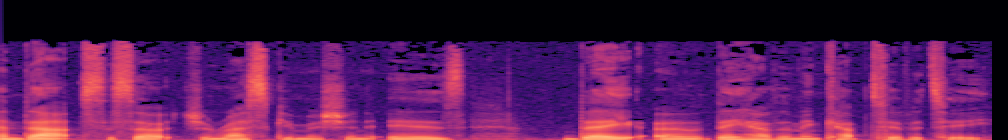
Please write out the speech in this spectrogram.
and that's the search and rescue mission is they uh, they have them in captivity.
